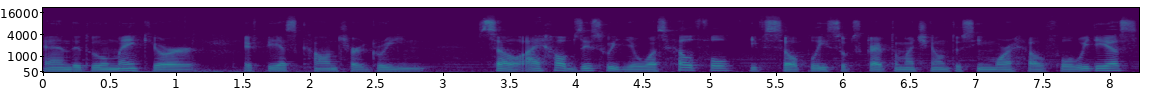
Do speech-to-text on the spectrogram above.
and it will make your FPS counter green. So, I hope this video was helpful, if so please subscribe to my channel to see more helpful videos.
